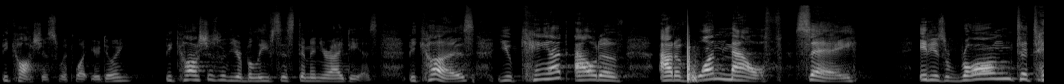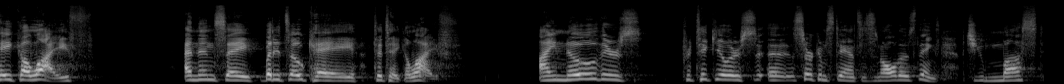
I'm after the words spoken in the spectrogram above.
Be cautious with what you're doing. Be cautious with your belief system and your ideas because you can't, out of, out of one mouth, say it is wrong to take a life and then say, but it's okay to take a life. I know there's particular uh, circumstances and all those things, but you must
